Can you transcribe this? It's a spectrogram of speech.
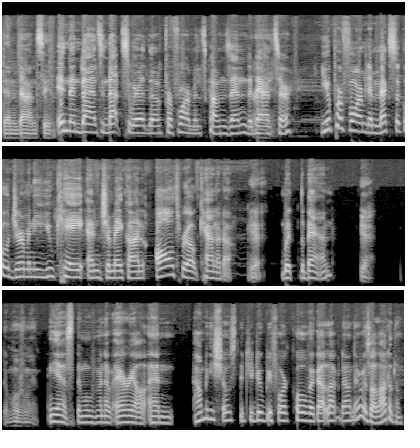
Then dancing. and then dancing. That's where the performance comes in, the Right. dancer. You performed in Mexico, Germany, UK, and Jamaica, and all throughout Canada Yeah. with the band. Yeah. The movement. Yes, the movement of Ariel. And how many shows did you do before COVID got locked down? There was a lot of them.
